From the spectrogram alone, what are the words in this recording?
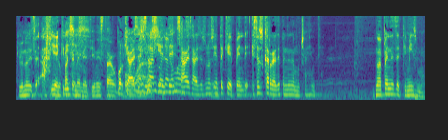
Que uno dice, ah, y de yo para crisis. me metí en esta Porque a veces uno siente. ¿sabes? A veces uno siente que depende. Estas carreras dependen de mucha gente. No dependes de ti mismo.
